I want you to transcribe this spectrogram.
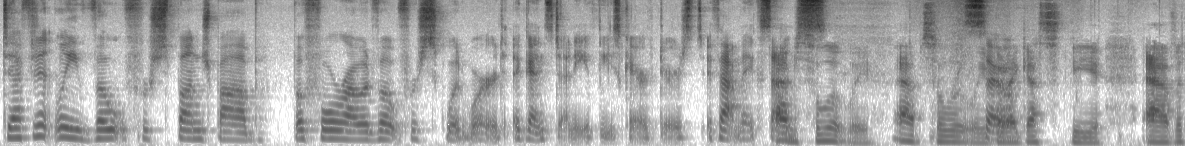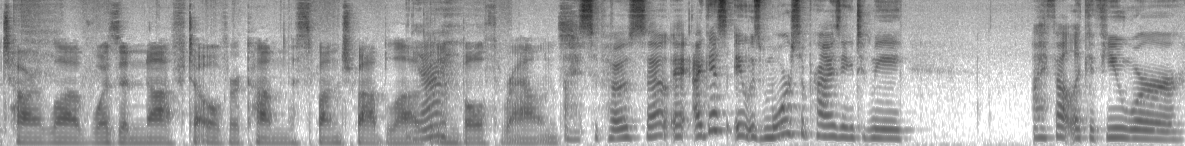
definitely vote for SpongeBob before I would vote for Squidward against any of these characters, if that makes sense. Absolutely, absolutely. So, but I guess the Avatar love was enough to overcome the SpongeBob love yeah, in both rounds. I suppose so. I guess it was more surprising to me. I felt like if you were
